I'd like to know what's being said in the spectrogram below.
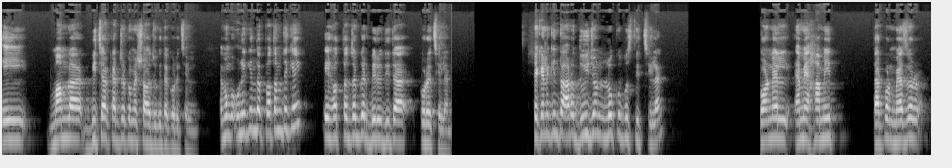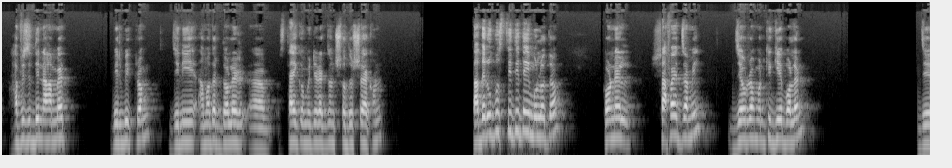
এই মামলা বিচার কার্যক্রমে সহযোগিতা করেছিলেন। এবং উনি কিন্তু প্রথম থেকেই এই হত্যাযজ্ঞের বিরোধিতা করেছিলেন। সেখানে কিন্তু আরও দুইজন লোক উপস্থিত ছিলেন। কর্নেল এম এ হামিদ, তারপর মেজর হাফিজউদ্দিন আহমেদ, বীর বিক্রম, যিনি আমাদের দলের স্থায়ী কমিটির একজন সদস্য এখন। তাদের উপস্থিতিতেই মূলত কর্নেল সাফায়েত জামিল, জিয়াউর রহমানকে গিয়ে বলেন যে,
